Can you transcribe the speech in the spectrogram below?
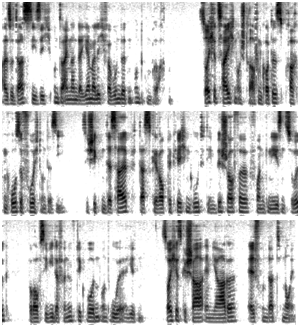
also dass sie sich untereinander jämmerlich verwundeten und umbrachten. Solche Zeichen und Strafen Gottes brachten große Furcht unter sie, Sie schickten deshalb das geraubte Kirchengut dem Bischofe von Gnesen zurück, worauf sie wieder vernünftig wurden und Ruhe erhielten. Solches geschah im Jahre 1109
